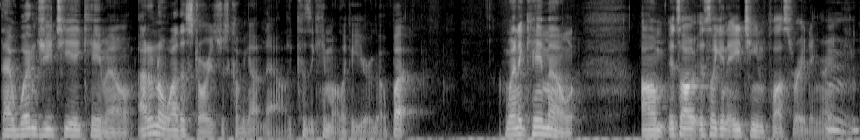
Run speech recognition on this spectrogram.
that when GTA came out, I don't know why the story is just coming out now because it came out like a year ago, but when it came out, um, it's all it's like an 18 plus rating, right?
